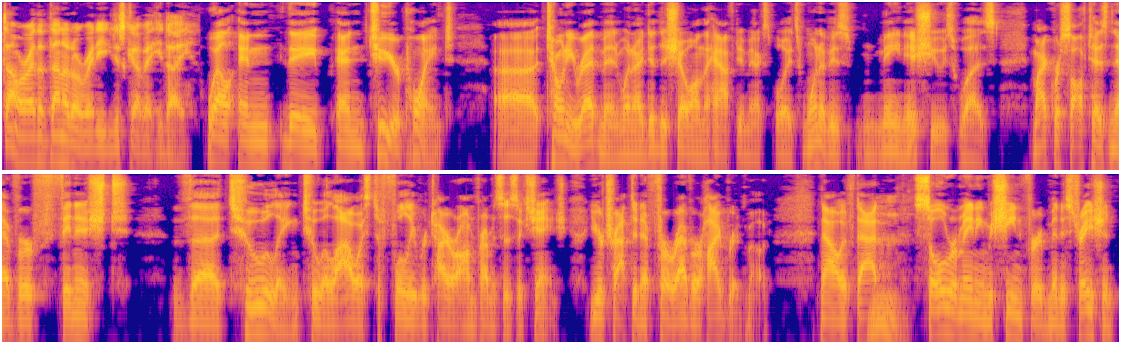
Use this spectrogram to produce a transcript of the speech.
don't worry, they've done it already. You just go about your day. Well, and they and to your point. Uh, Tony Redmond, when I did the show on the Hafnium exploits, one of his main issues was Microsoft has never finished the tooling to allow us to fully retire on-premises exchange. You're trapped in a forever hybrid mode. Now, if that mm. sole remaining machine for administration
